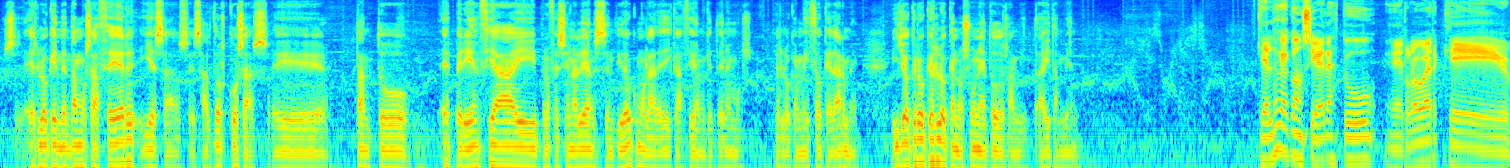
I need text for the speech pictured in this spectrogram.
pues es lo que intentamos hacer y esas, esas dos cosas, eh, tanto experiencia y profesionalidad en ese sentido como la dedicación que tenemos, es lo que me hizo quedarme. Y yo creo que es lo que nos une a todos a mí, ahí también. ¿Qué es lo que consideras tú, eh, Robert, que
